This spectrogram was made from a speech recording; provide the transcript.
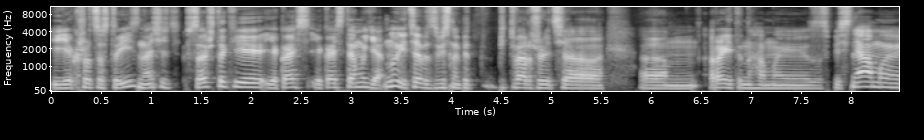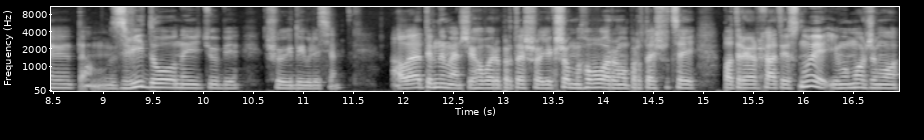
І якщо це стоїть, значить, все ж таки якась якась тема є. Ну і це, звісно, під, підтверджується ем, рейтингами з піснями, там, з відео на Ютубі, що їх дивляться. Але тим не менш, я говорю про те, що якщо ми говоримо про те, що цей патріархат існує, і ми можемо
